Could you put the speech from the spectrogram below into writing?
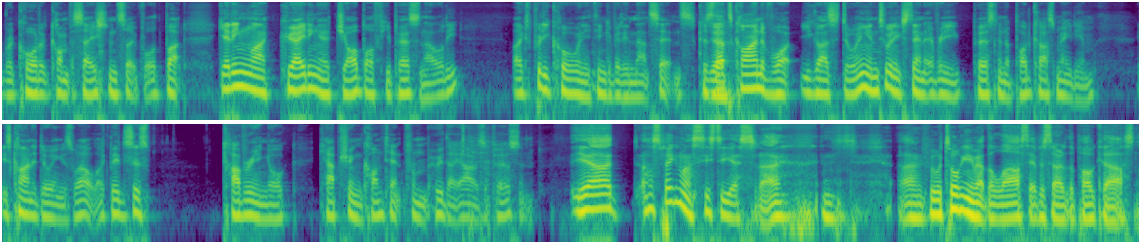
recorded conversation and so forth, but getting like creating a job off your personality, like it's pretty cool when you think of it in that sense, because Yeah. that's kind of what you guys are doing, and to an extent, every person in a podcast medium is kind of doing as well. Like they're just covering or capturing content from who they are as a person. Yeah, I, I was speaking to my sister yesterday, and uh, we were talking about the last episode of the podcast.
